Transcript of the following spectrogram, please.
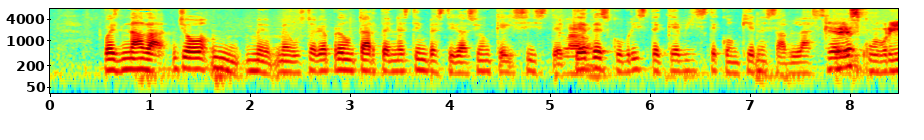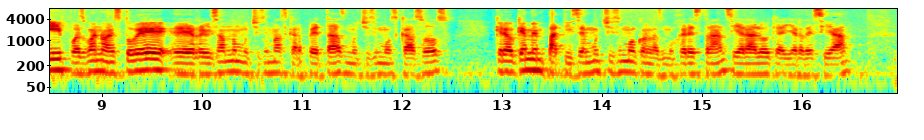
pues nada, yo mm, me, gustaría preguntarte en esta investigación que hiciste, ¿qué descubriste, qué viste, con quiénes hablaste? ¿Qué descubrí? Pues bueno, estuve eh, revisando muchísimas carpetas, muchísimos casos. Creo que me empaticé muchísimo con las mujeres trans y era algo que ayer decía.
